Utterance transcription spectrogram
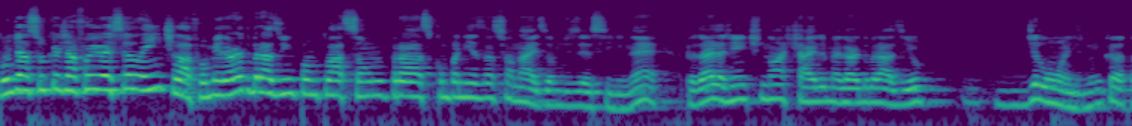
Pão de açúcar já foi excelente lá, foi o melhor do Brasil em pontuação para as companhias nacionais, vamos dizer assim, né? Apesar da gente não achar ele o melhor do Brasil de longe, nunca,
